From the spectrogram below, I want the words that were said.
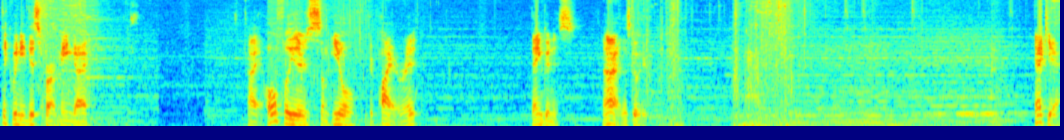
think we need this for our main guy. Alright, hopefully there's some heal your pyre, right? Thank goodness. Alright, let's go here. Heck yeah.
